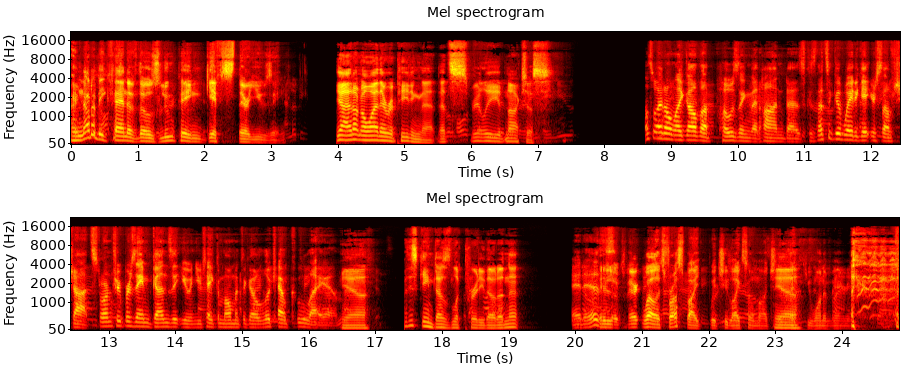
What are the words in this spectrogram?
I'm not a big fan of those looping gifs they're using. Yeah, I don't know why they're repeating that. That's really obnoxious. Also, I don't like all the posing that Han does, because that's a good way to get yourself shot. Stormtroopers aim guns at you, and you take a moment to go, look how cool I am. Yeah. But this game does look pretty, though, doesn't it? It is. It looks very well. It's Frostbite, which you like so much. Yeah. that you want to marry. So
